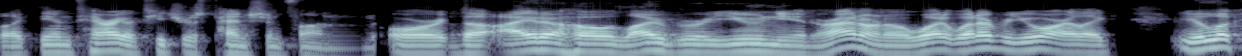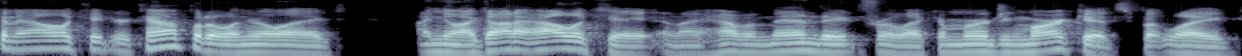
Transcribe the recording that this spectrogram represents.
like the ontario teachers pension fund or the idaho library union or i don't know what whatever you are like you're looking to allocate your capital and you're like i know i got to allocate and i have a mandate for like emerging markets but like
